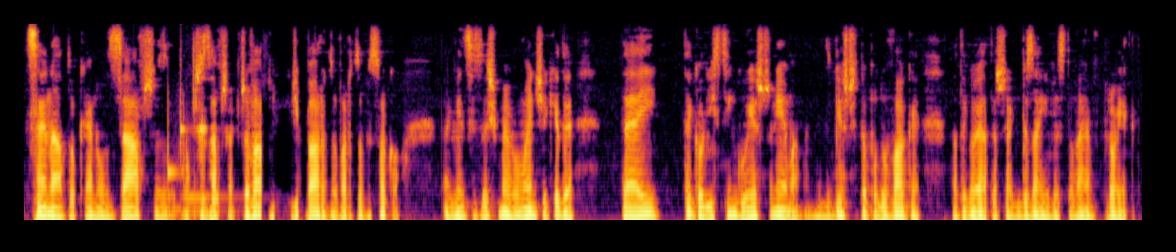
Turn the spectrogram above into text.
cena tokenu zawsze, znaczy zawsze, przeważnie idzie bardzo, bardzo wysoko. Tak więc jesteśmy w momencie, kiedy tej, tego listingu jeszcze nie ma. Tak więc bierzcie to pod uwagę, dlatego ja też jakby zainwestowałem w projekt.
